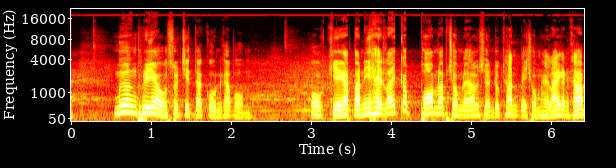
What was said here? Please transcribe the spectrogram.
98 เมืองเพรียวสุจิตตระกุลครับผม โอเคครับ ตอนนี้ไฮไลท์ก็พร้อมรับชมแล้ว เชิญทุกท่านไปชมไฮไลท์กันครับ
